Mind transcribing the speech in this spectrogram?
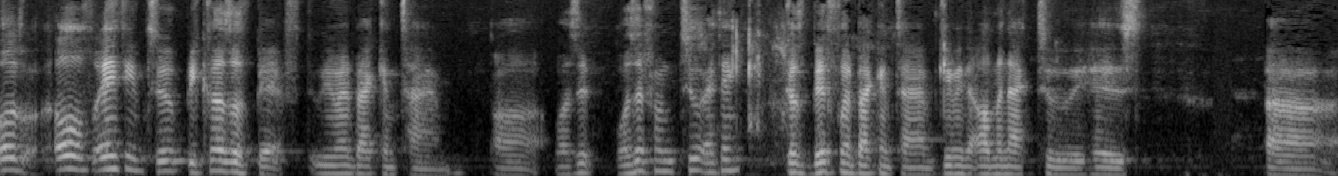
oh, oh, anything too because of Biff. We went back in time. Uh, was it was it from two? I think because Biff went back in time, giving the almanac to his uh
